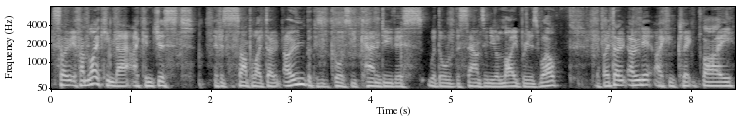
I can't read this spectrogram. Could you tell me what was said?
So if i'm liking that i can just if it's a sample i don't own because of course you can do this with all of the sounds in your library as well. If i don't own it i can click buy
